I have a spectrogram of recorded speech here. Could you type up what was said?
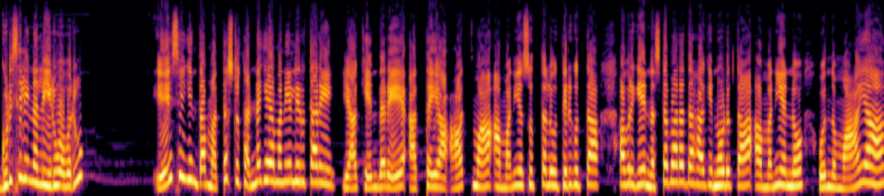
ಗುಡಿಸಲಿನಲ್ಲಿ ಇರುವವರು ಎಸಿಗಿಂತ ಮತ್ತಷ್ಟು ತಣ್ಣಗೆ ಆ ಮನೆಯಲ್ಲಿರುತ್ತಾರೆ. ಯಾಕೆಂದರೆ ಅತ್ತೆಯ ಆತ್ಮ ಆ ಮನೆಯ ಸುತ್ತಲೂ ತಿರುಗುತ್ತಾ ಅವರಿಗೆ ನಷ್ಟ ಬಾರದ ಹಾಗೆ ನೋಡುತ್ತಾ ಆ ಮನೆಯನ್ನು ಒಂದು ಮಾಯಾ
